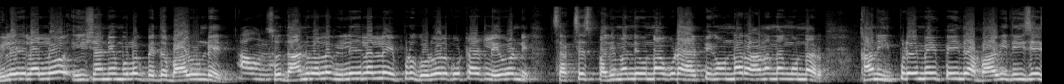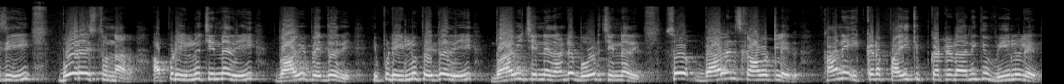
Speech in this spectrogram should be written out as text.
విలేజ్లలో ఈశాన్యంలో పెద్ద బావి ఉండేది. సో దానివల్ల విలేజ్లలో ఎప్పుడు గొడవలు కొట్టాట్లు లేవండి. సక్సెస్ పది మంది ఉన్నా కూడా హ్యాపీగా ఉన్నారు ఆనందంగా ఉన్నారు. కానీ ఇప్పుడు ఏమైపోయింది ఆ బావి తీసేసి బోరేస్తున్నారు. అప్పుడు ఇల్లు చిన్నది బావి పెద్దది. ఇప్పుడు ఇల్లు పెద్దది బావి చిన్నది అంటే బోర్ చిన్నది. సో బ్యాలెన్స్ కావట్లేదు. కానీ ఇక్కడ పైకి కట్టడానికి వీలు లేదు.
